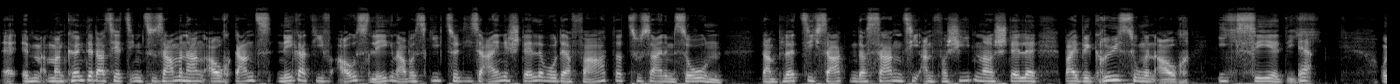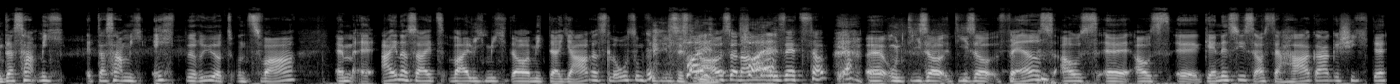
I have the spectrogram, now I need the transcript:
äh, man könnte das jetzt im Zusammenhang auch ganz negativ auslegen, aber es gibt so diese eine Stelle, wo der Vater zu seinem Sohn dann plötzlich sagt, und das sagen sie an verschiedener Stelle bei Begrüßungen auch, ich sehe dich. Ja. Und das hat mich das hat mich echt berührt. Und zwar ähm, äh, einerseits, weil ich mich da mit der Jahreslosung für dieses voll, Jahr auseinandergesetzt habe. Ja. Äh, und dieser, dieser Vers aus, äh, aus äh, Genesis, aus der Hagar-Geschichte,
